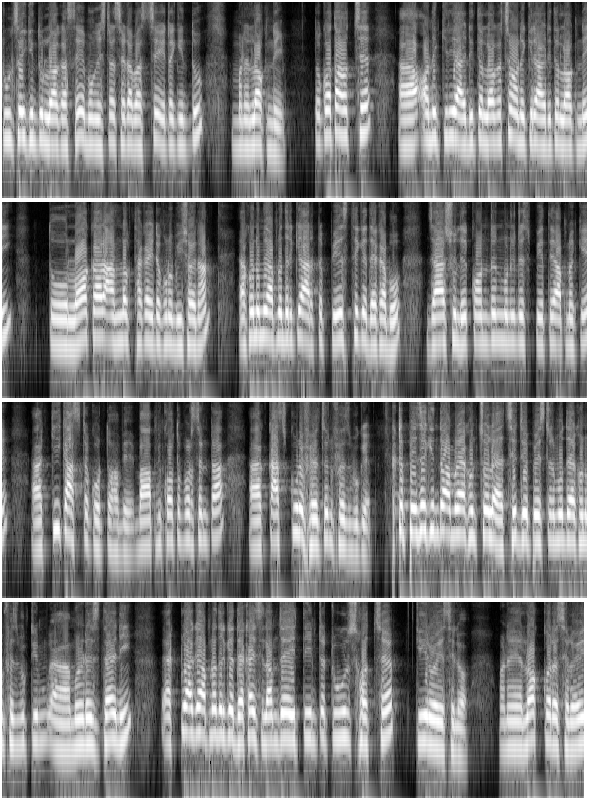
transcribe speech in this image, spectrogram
টুলসেই কিন্তু লক আছে এবং স্টার সেট আসছে, এটা কিন্তু মানে লক নেই। তো কথা হচ্ছে অনেকেরই আইডিতে লক আছে, অনেকেরই আইডিতে লক নেই। তো লক আর আনলক থাকা এটা কোনো বিষয় না। এখন আমি আপনাদেরকে আরেকটা পেজ থেকে দেখাবো, যা আসলে কন্টেন্ট মনিটাইজ পেতে আপনাকে কি কাজটা করতে হবে বা আপনি কত পার্সেন্টটা কাজ করে ফেলছেন ফেসবুকে একটা পেজে কিন্তু আমরা এখন চলে যাচ্ছি, যে পেজটার মধ্যে এখন ফেসবুক টিম মনিটাইজ দেয়নি। একটু আগে আপনাদেরকে দেখাইছিলাম যে এই তিনটা টুলস হচ্ছে কি রয়েছিল মানে লক করেছিল। এই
